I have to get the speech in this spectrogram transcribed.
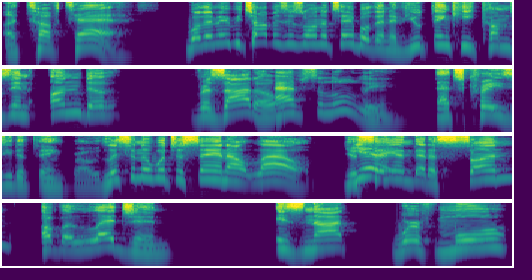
a tough task. Well, then maybe Chavez is on the table. Then if you think he comes in under Rosado, Absolutely. That's crazy to think, bro. Listen to what you're saying out loud. You're Yeah. saying that a son of a legend is not worth more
